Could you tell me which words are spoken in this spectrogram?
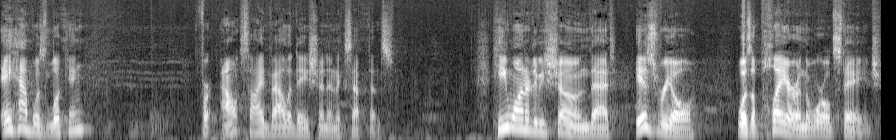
Ahab was looking for outside validation and acceptance. He wanted to be shown that Israel was a player in the world stage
